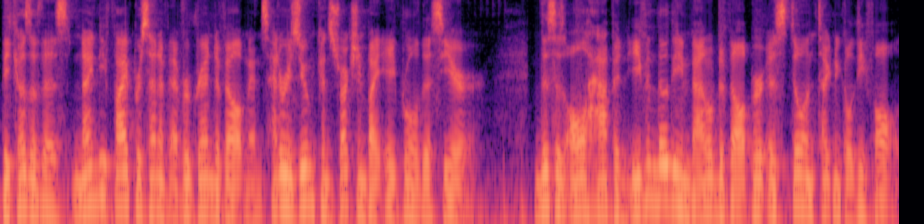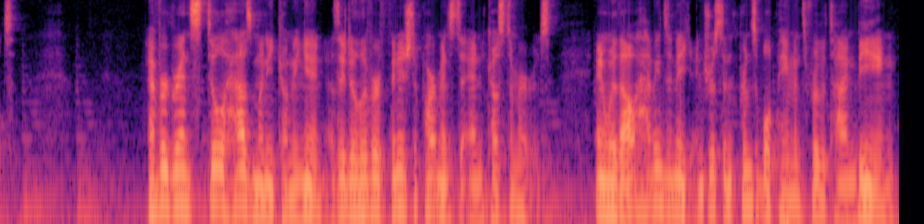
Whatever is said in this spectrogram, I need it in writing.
Because of this, 95% of Evergrande developments had resumed construction by April this year. This has all happened even though the embattled developer is still in technical default. Evergrande still has money coming in as they deliver finished apartments to end customers, and without having to make interest and principal payments for the time being,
